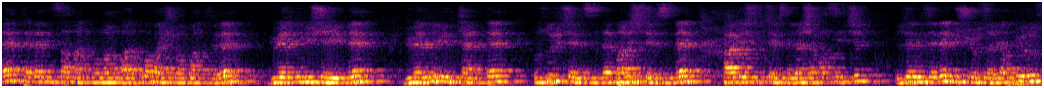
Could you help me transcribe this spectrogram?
en temel insan hakkı olan barınma başta olmak üzere güvenli bir şehirde, güvenli bir kentte, huzur içerisinde, barış içerisinde, kardeşlik içerisinde yaşaması için üzerimize ne düşüyorsa yapıyoruz.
